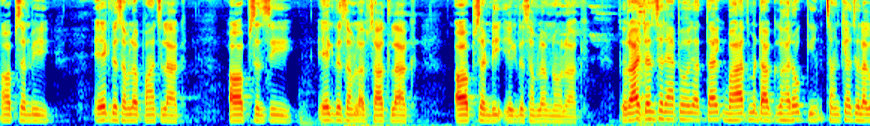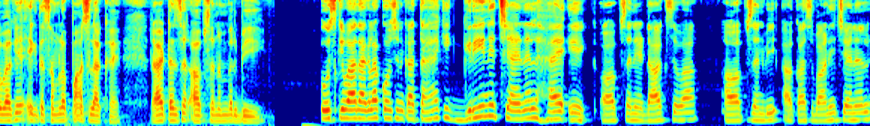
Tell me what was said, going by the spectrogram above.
ऑप्शन बी एक दशमलव पाँच लाख। ऑप्शन सी, एक दशमलव सात लाख। ऑप्शन डी, एक दशमलव नौ लाख। तो राइट आंसर यहाँ पे हो जाता है कि भारत में डाकघरों की संख्या जो लगभग है, एक दशमलव पाँच लाख है। Right answer option number B उसके बाद अगला क्वेश्चन कहता है कि ग्रीन चैनल है एक। ऑप्शन ए डाक सेवा option B Akashvani channel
